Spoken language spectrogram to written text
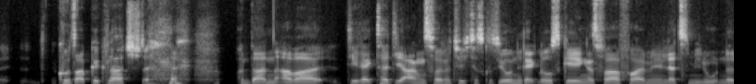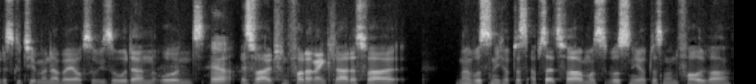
äh, kurz abgeklatscht Und dann aber direkt halt die Angst, weil natürlich Diskussionen direkt losging. Es war vor allem in den letzten Minuten, da diskutiert man aber ja auch sowieso dann. Und ja. es war halt von vornherein klar, das war, man wusste nicht, ob das Abseits war, man wusste nicht, ob das noch ein Foul war.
